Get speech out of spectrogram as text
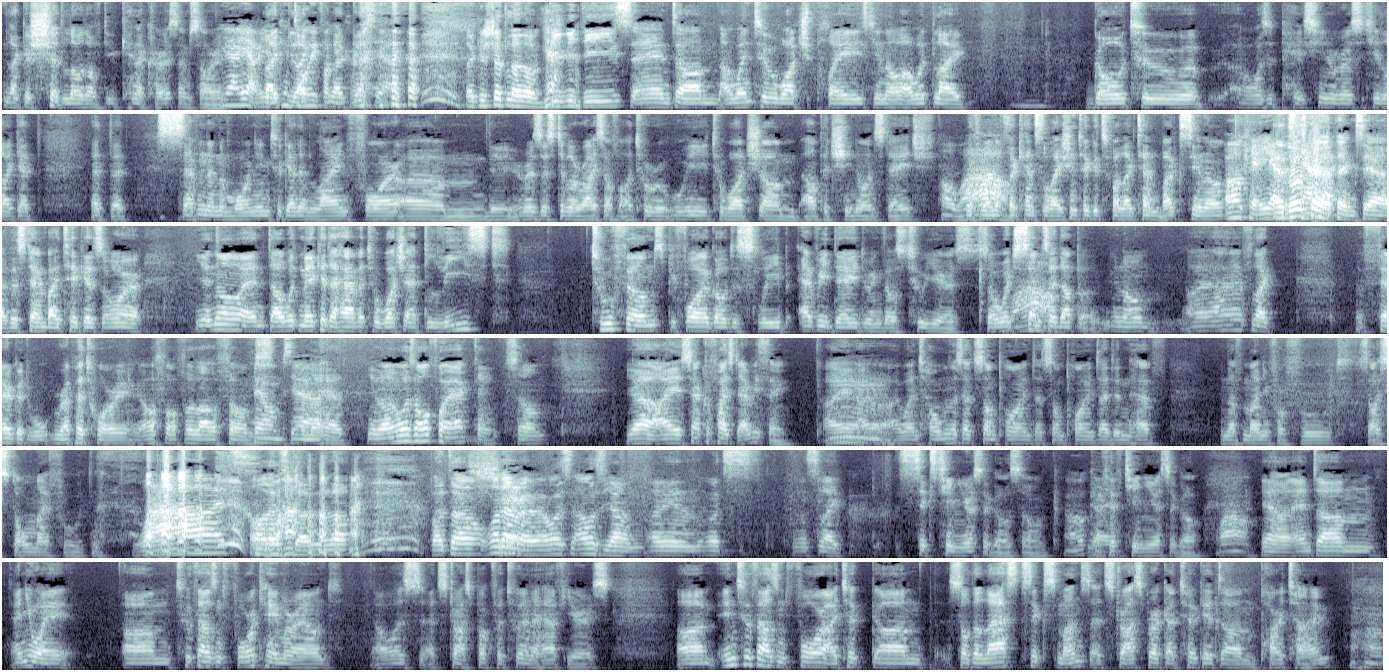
like a shitload of. Can I curse? I'm sorry. yeah yeah you can totally fucking curse yeah like a shitload of Yeah. DVDs, and um, I went to watch plays. You know, I would like go to uh, was it Pace University like at at at seven in the morning to get in line for um, the Irresistible Rise of Arturo Ui to watch um, Al Pacino on stage Oh, wow. with one of the cancellation tickets for like ten bucks. You know. okay yeah And the those kind of things, yeah, the standby tickets, or you know, and I would make it a habit to watch at least two films before I go to sleep every day during those two years. So, which sums it up. uh, You know, I, I have like a fair good repertoire of, of a lot of films, Films, in my head. You know, it was all for acting. So, yeah, I sacrificed everything. I, Mm. I I went homeless at some point. At some point, I didn't have enough money for food, so I stole my food. what all that stuff, you know. But uh, whatever. I was I was young. I mean, it's it was like sixteen years ago, so okay yeah, fifteen years ago. wow Yeah, and um, anyway, um, two thousand four came around. I was at Strasberg for two and a half years. Um, in 2004, I took um, so the last six months at Strasberg, I took it um, part time uh-huh.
